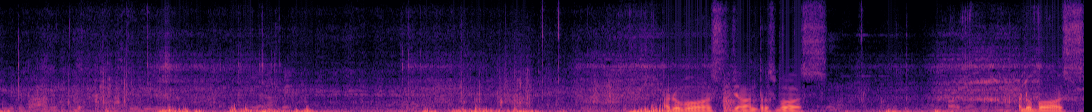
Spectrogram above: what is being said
Itu bang. Aduh, bos. Jalan terus, bos. Aduh, bos.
